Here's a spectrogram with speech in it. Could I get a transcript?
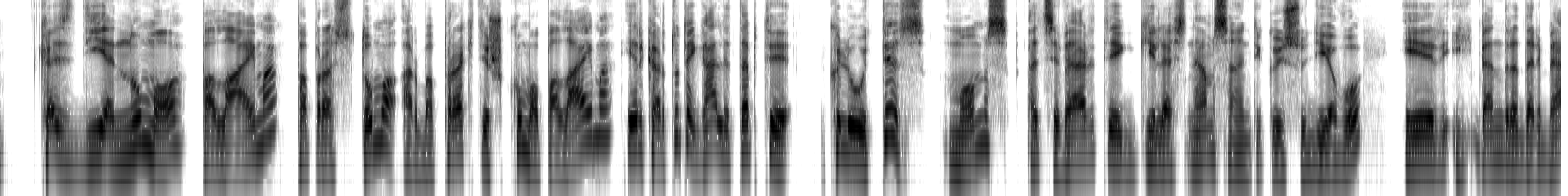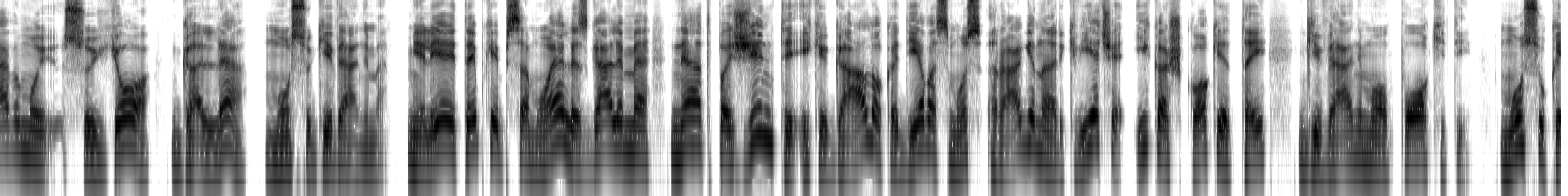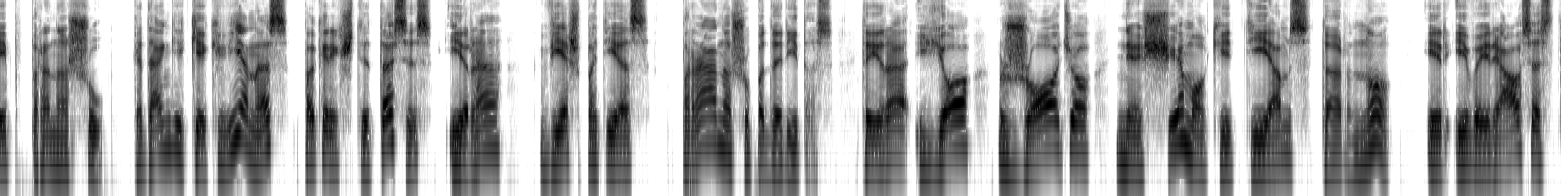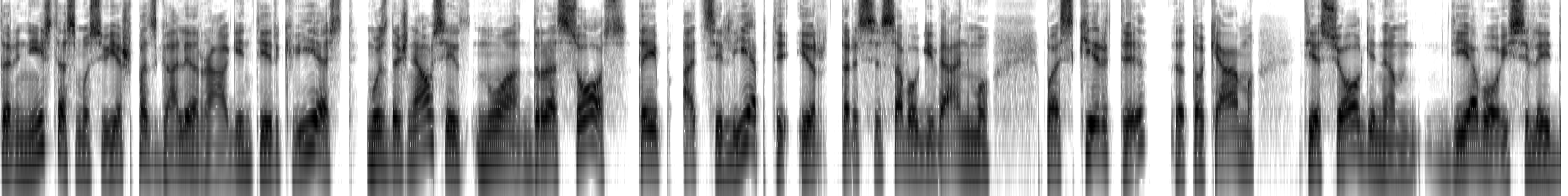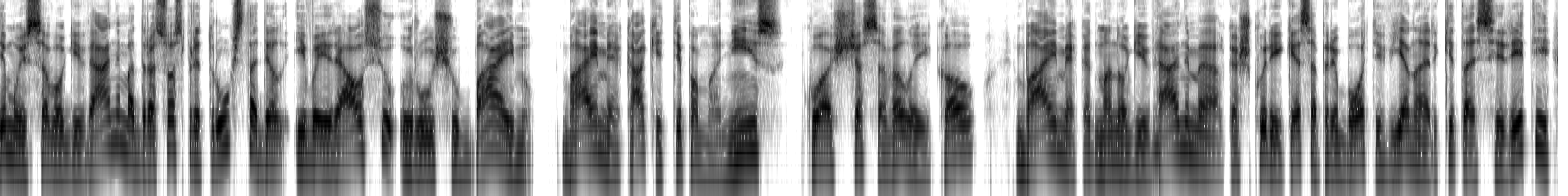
kasdienumo palaimą, paprastumo arba praktiškumo palaimą ir kartu tai gali tapti kliūtis mums atsiverti gilesniam santykiui su Dievu ir bendradarbiavimui su Jo gale mūsų gyvenime. Mėlyjeji, taip kaip Samuelis galime net pažinti iki galo, kad Dievas mus ragina ar kviečia į kažkokį tai gyvenimo pokytį, mūsų kaip pranašų kadangi kiekvienas pakrikštitasis yra viešpaties pranašų padarytas. Tai yra jo žodžio nešimo kitiems tarnu. Ir įvairiausias tarnystės mus viešpats gali raginti ir kviesti. Mus dažniausiai nuo drąsos taip atsiliepti ir tarsi savo gyvenimu paskirti tokiam tiesioginiam Dievo įsileidimui į savo gyvenimą drąsos pritrūksta dėl įvairiausių rūšių baimių. Baimė, ką kiti pamanys, kuo aš čia save laikau, baimė, kad mano gyvenime kažkur reikės apriboti vieną ar kitą sritį,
